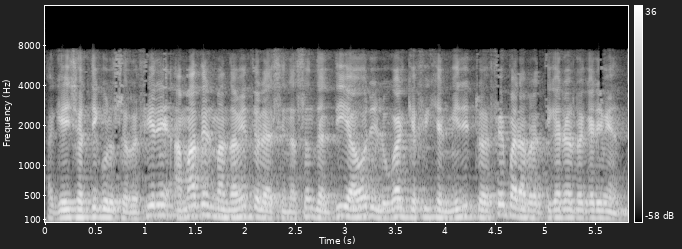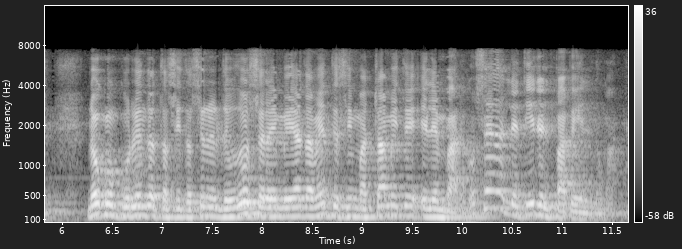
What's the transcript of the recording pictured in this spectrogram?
Aquí dice artículo se refiere a más del mandamiento de la designación del día, hora y lugar que fije el ministro de fe para practicar el requerimiento. No concurriendo a esta situación el deudor será inmediatamente sin más trámite el embargo. O sea, le tira el papel nomás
